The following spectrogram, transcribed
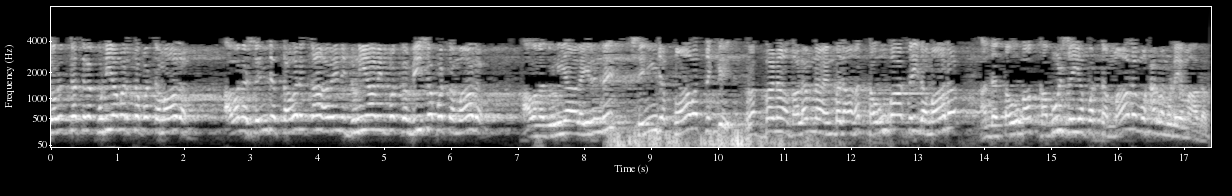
சொருக்கத்துல குடியமர்த்தப்பட்ட மாதம். அவங்க செஞ்ச தவறுக்காக வேண்டி துனியாவின் பக்கம் வீசப்பட்ட மாதம். அவங்க துணியால இருந்து செஞ்ச பாவத்துக்கு ரப்பனா பலம்னா என்பதாக தௌபா செய்த மாதம் அந்த தௌபா கபூல் செய்யப்பட்ட மாதம் முஹர்ரமுடைய மாதம்.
